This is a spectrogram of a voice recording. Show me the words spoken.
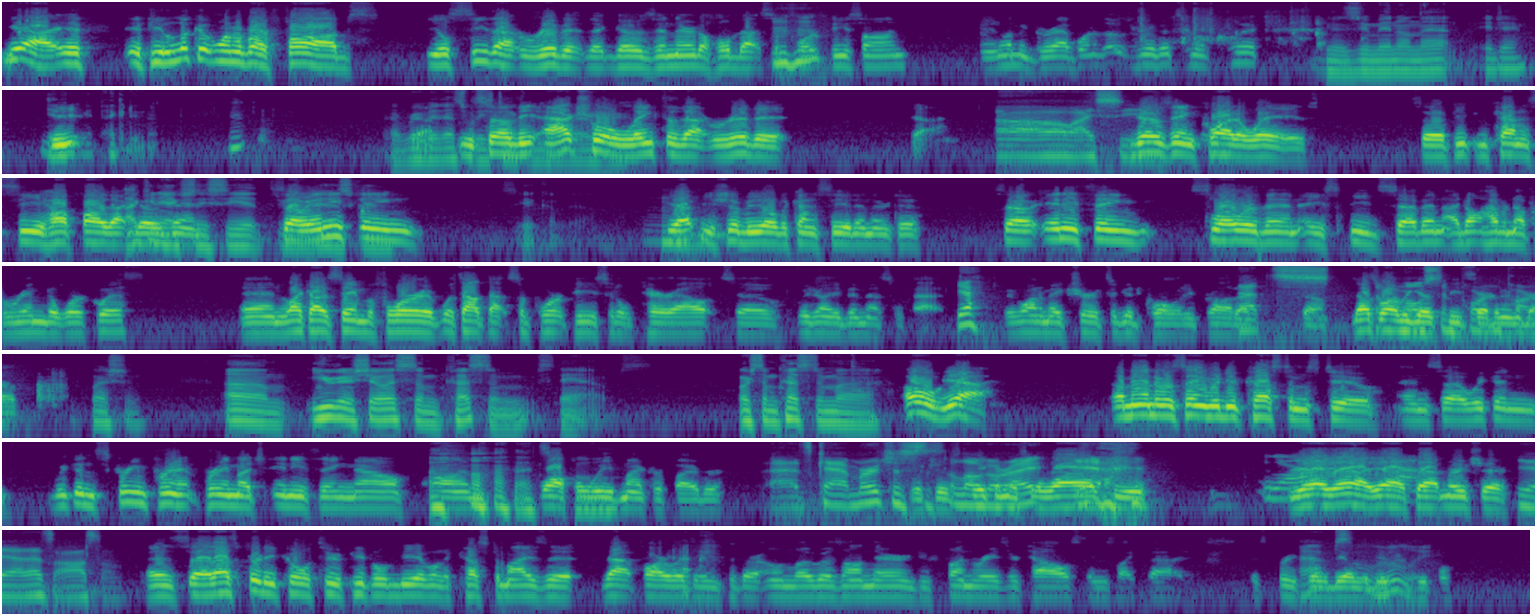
Yeah, if if you look at one of our fobs, you'll see that rivet that goes in there to hold that support piece on. And let me grab one of those rivets real quick. You gonna zoom in on that, AJ? Yeah, Ye- I could do that. That rivet. That's what so the about right actual length of that rivet yeah. Oh, I see. goes in quite a ways. So if you can kind of see how far that I goes in. I can actually in. see it. So the disc and anything See it come down. Mm-hmm. Yep, you should be able to kind of see it in there too. So anything slower than a speed seven, I don't have enough rim to work with. And like I was saying before, without that support piece, it'll tear out. So we don't even mess with that. Yeah. We want to make sure it's a good quality product. That's so that's the why we go most speed seven important and part. above. Question. Um, you're gonna show us some custom stamps or some custom. Uh, Oh yeah. Amanda was saying we do customs too. And so we can we can screen print pretty much anything now on that's waffle cool. weave microfiber. That's Cat Merch's Which is logo, right? a while Yeah. Yeah. yeah, yeah, yeah, cat merch there. yeah, that's awesome. And so that's pretty cool too. People be able to customize it that far with they can put their own logos on there and do fundraiser towels, things like that. It's, it's pretty cool to be able to do for Absolutely. people.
